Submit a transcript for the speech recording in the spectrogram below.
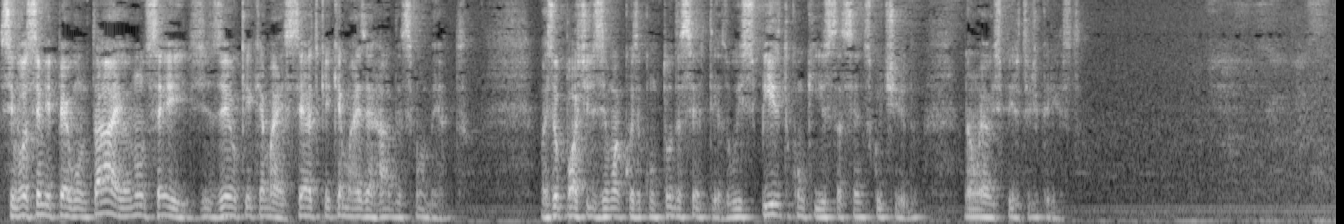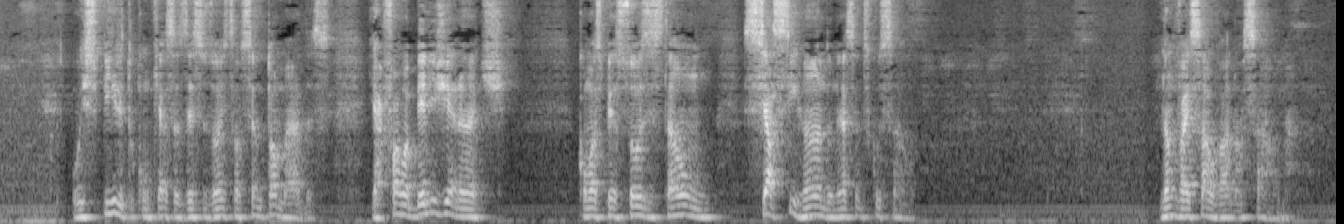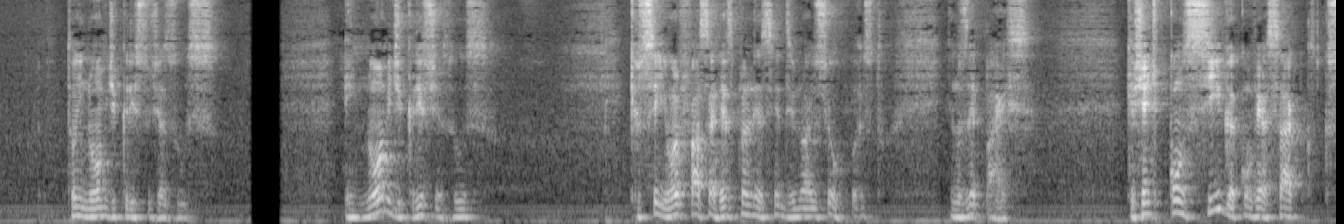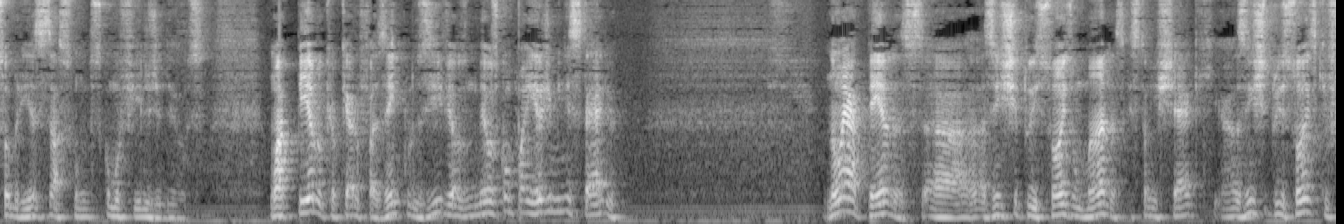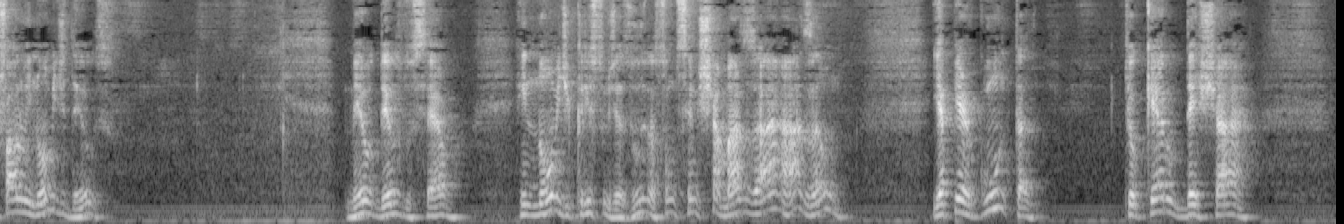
Se você me perguntar, eu não sei dizer o que é mais certo, o que é mais errado nesse momento. Mas eu posso te dizer uma coisa com toda certeza: o espírito com que isso está sendo discutido não é o espírito de Cristo. O espírito com que essas decisões estão sendo tomadas e a forma beligerante como as pessoas estão se acirrando nessa discussão não vai salvar nossa alma. Então, em nome de Cristo Jesus, em nome de Cristo Jesus, que o Senhor faça resplandecer de nós o seu rosto e nos dê paz. Que a gente consiga conversar sobre esses assuntos como filhos de Deus. Um apelo que eu quero fazer, inclusive, aos meus companheiros de ministério. Não é apenas ah, as instituições humanas que estão em xeque, as instituições que falam em nome de Deus. Meu Deus do céu, em nome de Cristo Jesus, nós estamos sendo chamados à razão. E a pergunta que eu quero deixar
